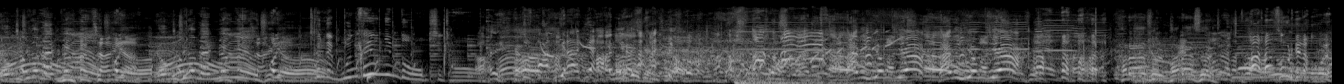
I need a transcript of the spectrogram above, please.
영지가 몇 명이에요? 지금? 영지가 몇 명이에요 지금? 아니, 근데 문세윤 님도 혹시 저. 나는 기영지야. 나는 기영지야. 파라솔 파라솔. 파란 소리라고요?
